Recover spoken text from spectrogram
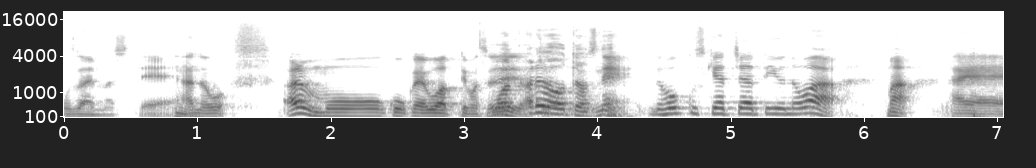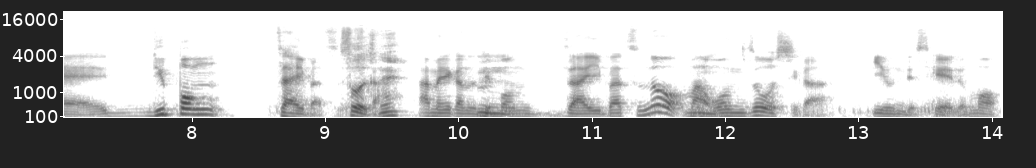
ございまして、うん。あの、あれももう公開終わってますよね。あれは終わってますね。で、フォックスキャッチャーっていうのは、まあ、えー、デュポン財閥か。そうですね。アメリカのデュポン財閥の、まあ、うん御曹司がいるんですけれども、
